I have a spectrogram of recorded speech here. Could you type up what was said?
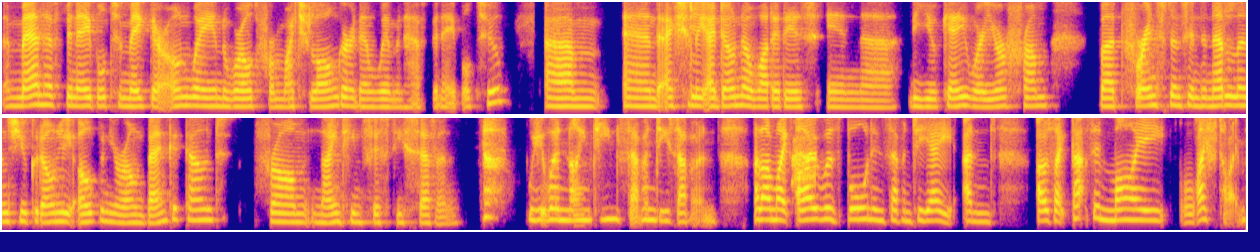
And men have been able to make their own way in the world for much longer than women have been able to. Um, and actually, I don't know what it is in uh, the UK where you're from, but for instance, in the Netherlands, you could only open your own bank account from 1957. we were 1977 and i'm like i was born in 78 and i was like that's in my lifetime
